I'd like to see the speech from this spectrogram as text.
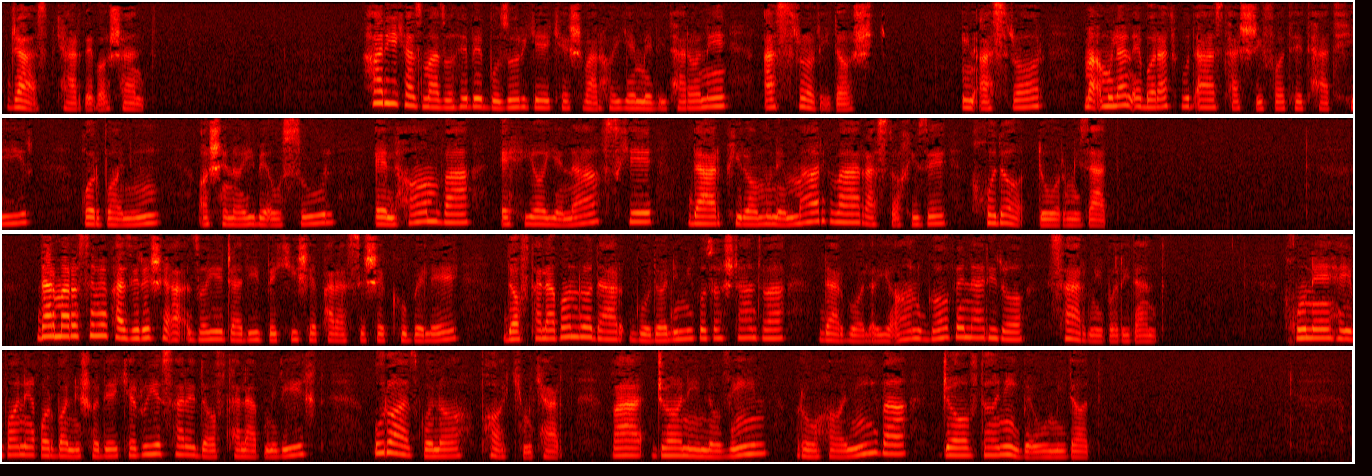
جذب کرده باشند. هر یک از مذاهب بزرگ کشورهای مدیترانه اسراری داشت این اسرار معمولا عبارت بود از تشریفات تطهیر قربانی آشنایی به اصول الهام و احیای نفس که در پیرامون مرگ و رستاخیز خدا دور می‌زد. در مراسم پذیرش اعضای جدید به کیش پرستش کوبله داوطلبان را در گودالی میگذاشتند و در بالای آن گاو نری را سر میبریدند. خون حیوان قربانی شده که روی سر داوطلب میریخت او را از گناه پاک می‌کرد و جانی نوین روحانی و جاودانی به او می‌داد.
